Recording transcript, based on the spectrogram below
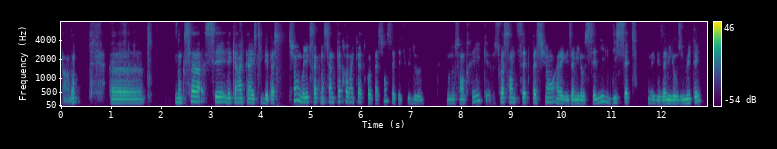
pardon. donc ça, c'est les caractéristiques des patients. Vous voyez que ça concerne 84 patients, cette étude monocentrique, 67 patients avec des amyloses séniles, 17 avec des amyloses mutées, euh,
